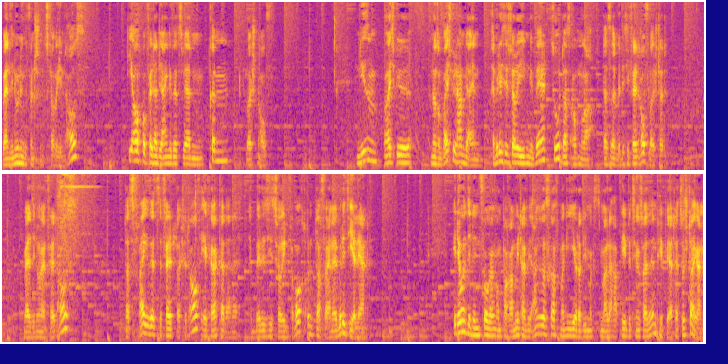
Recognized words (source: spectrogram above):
Wählen sie nun den gewünschten Sphäroiden aus, die Aufbaufelder, die eingesetzt werden können, leuchten auf. In diesem Beispiel, in unserem Beispiel haben wir einen Ability-Sphäroiden gewählt, so dass auch nur das Ability-Feld aufleuchtet. Wählen Sie nun ein Feld aus, das freigesetzte Feld leuchtet auf, Ihr Charakter hat eine Ability Sphäroiden verbraucht und dafür eine Ability erlernt. Wiederholen Sie den Vorgang, um Parameter wie Angriffskraft, Magie oder die maximale HP bzw. MP-Werte zu steigern.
